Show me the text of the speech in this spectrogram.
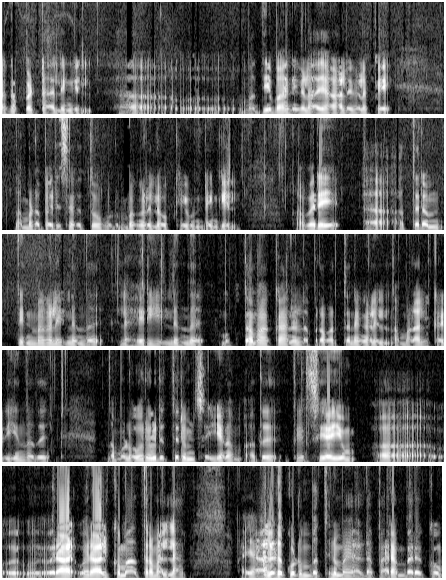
അകപ്പെട്ട അല്ലെങ്കിൽ മദ്യപാനികളായ ആളുകളൊക്കെ നമ്മുടെ പരിസരത്തോ കുടുംബങ്ങളിലോ ഒക്കെ ഉണ്ടെങ്കിൽ അവരെ അത്തരം തിന്മകളിൽ നിന്ന് ലഹരിയിൽ നിന്ന് മുക്തമാക്കാനുള്ള പ്രവർത്തനങ്ങളിൽ നമ്മളാൽ കഴിയുന്നത് നമ്മൾ ഓരോരുത്തരും ചെയ്യണം. അത് തീർച്ചയായും ഒരാൾ ഒരാൾക്ക് മാത്രമല്ല അയാളുടെ കുടുംബത്തിനും അയാളുടെ പരമ്പരക്കും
